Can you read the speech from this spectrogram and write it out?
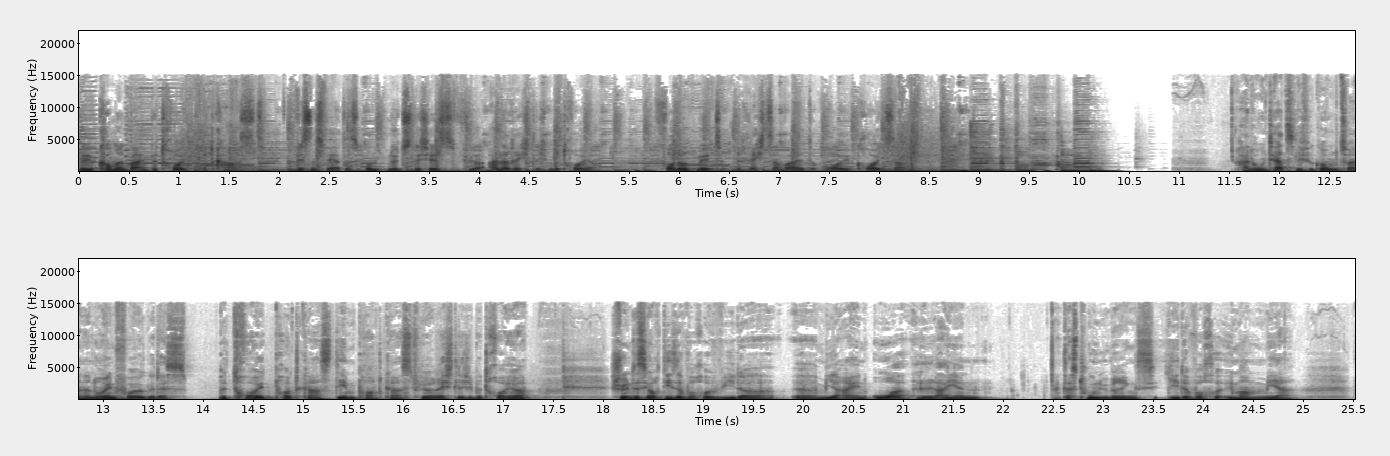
Willkommen beim Betreut Podcast. Wissenswertes und Nützliches für alle rechtlichen Betreuer. Von und mit Rechtsanwalt Roy Kreuzer. Hallo und herzlich willkommen zu einer neuen Folge des Betreut Podcast, dem Podcast für rechtliche Betreuer. Schön, dass Sie auch diese Woche wieder äh, mir ein Ohr leihen. Das tun übrigens jede Woche immer mehr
